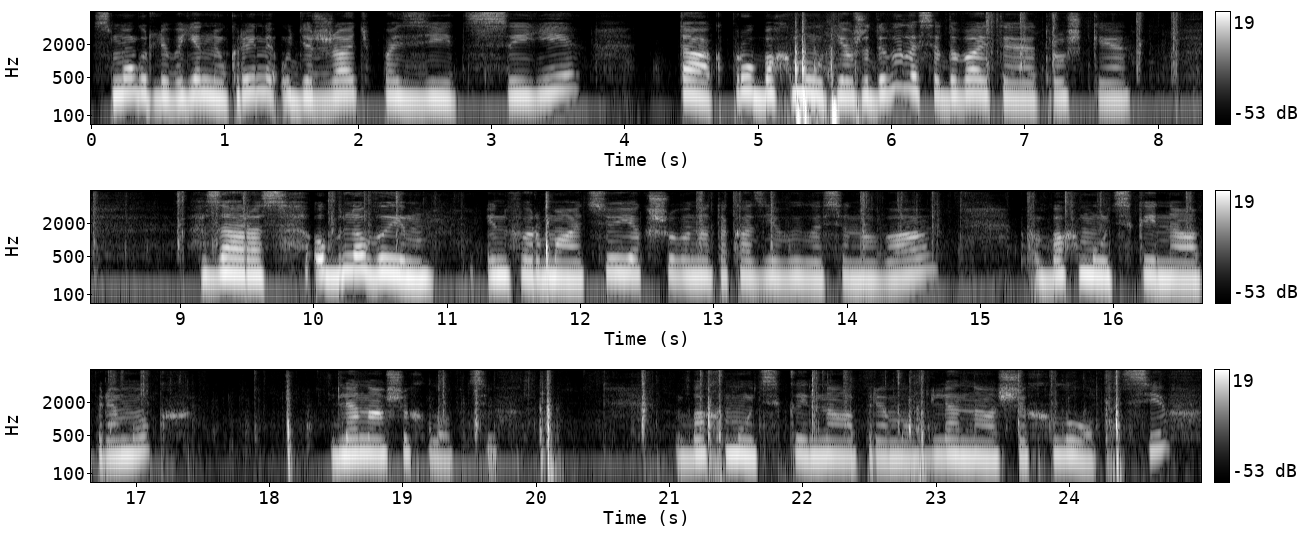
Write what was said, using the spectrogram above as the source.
Смогут ли военные Украины удержать позиції? Так, про Бахмут я вже дивилася. Давайте трошки зараз обновим інформацію, якщо вона така з'явилася нова. Бахмутський напрямок для наших хлопців. Бахмутський напрямок для наших хлопців.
